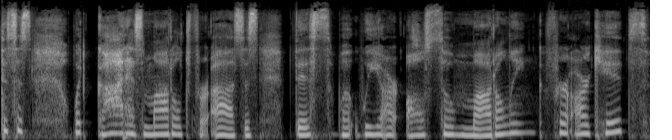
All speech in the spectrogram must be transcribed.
This is what God has modeled for us. Is this what we are also modeling for our kids,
